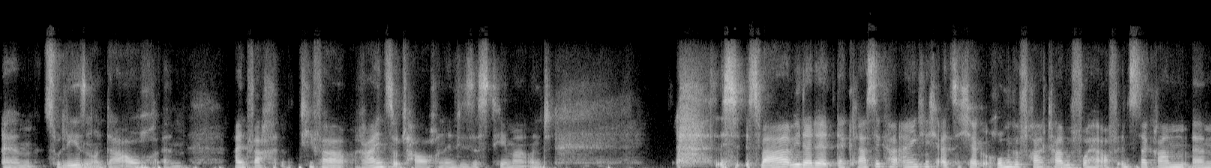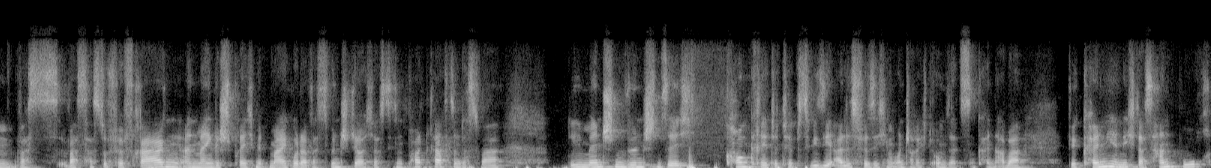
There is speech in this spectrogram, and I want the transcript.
ähm, zu lesen und da auch ähm, einfach tiefer reinzutauchen in dieses Thema. Und es, es war wieder der, der, Klassiker eigentlich, als ich ja rumgefragt habe vorher auf Instagram, ähm, was, was hast du für Fragen an mein Gespräch mit Mike oder was wünscht ihr euch aus diesem Podcast? Und das war, die Menschen wünschen sich konkrete Tipps, wie sie alles für sich im Unterricht umsetzen können. Aber wir können hier nicht das Handbuch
